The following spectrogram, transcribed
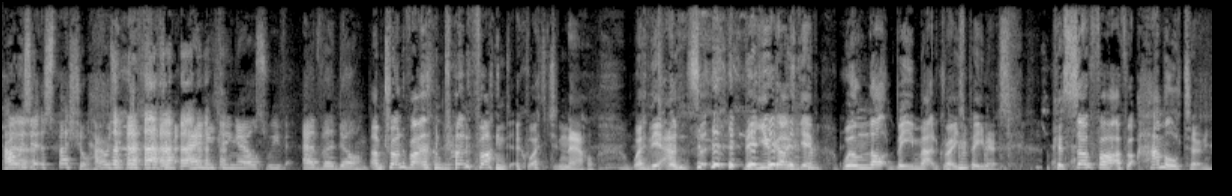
How is it a special? How is it different from anything else we've ever done? I'm trying to find. I'm trying to find a question now where the answer that you guys give will not be Matt Gray's penis. Because so far I've got Hamilton,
